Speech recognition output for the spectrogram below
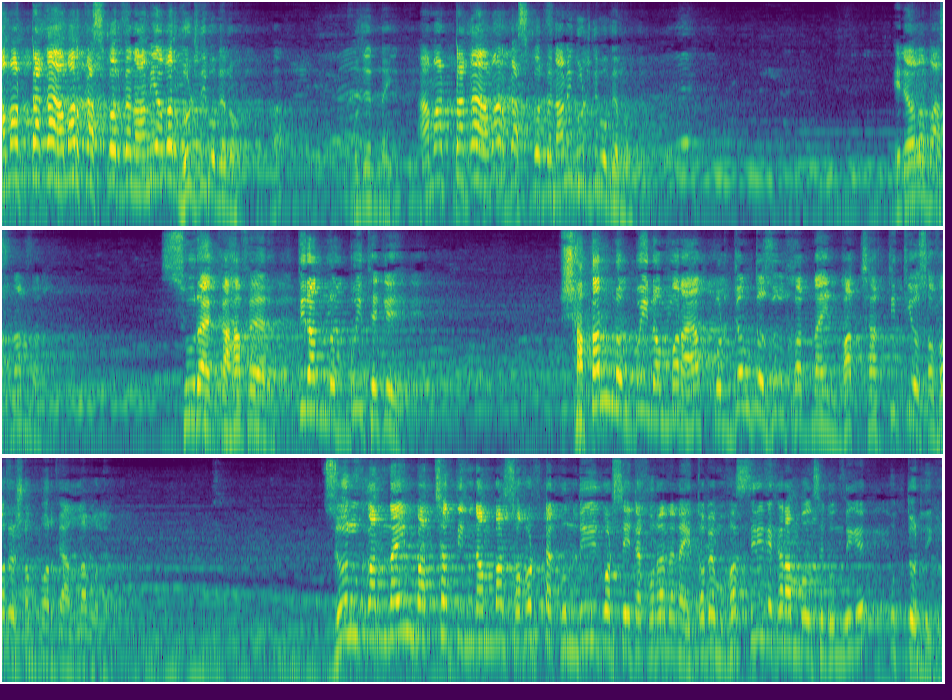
আমার টাকা আমার কাজ করবে না, আমি আবার ঘুষ দিব কেন? বুঝেন নাই? আমার টাকা আমার কাজ করবে না, আমি ঘুষ দিব কেন? এটা হলো পাঁচ নাম্বার। সুরায় কাহাফের তিরানব্বই থেকে সাতানব্বই নম্বর আয়াত পর্যন্ত জুলকরনাইন বাচ্চার তৃতীয় সফরের সম্পর্কে আল্লাহ বলেন। জুলকরনাইন বাচ্চা তিন সফরটা কোন দিকে করছে এটা কোরআনে নাই। তবে বলছে কোন দিকে? উত্তর দিকে।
